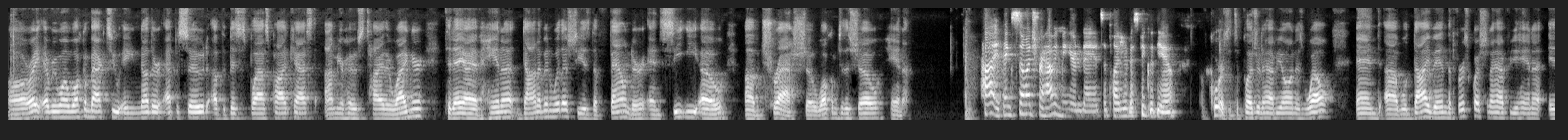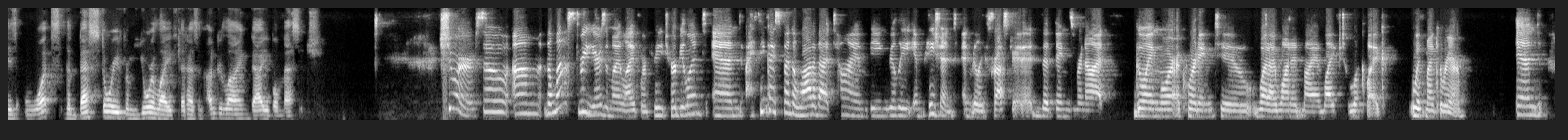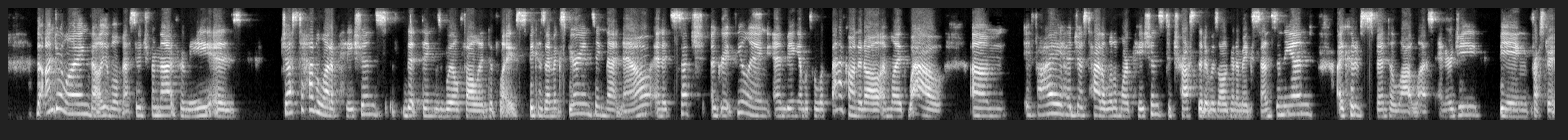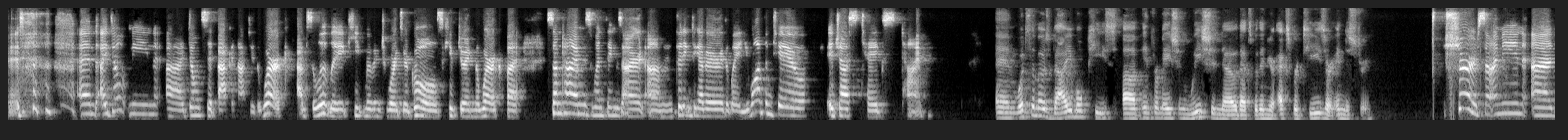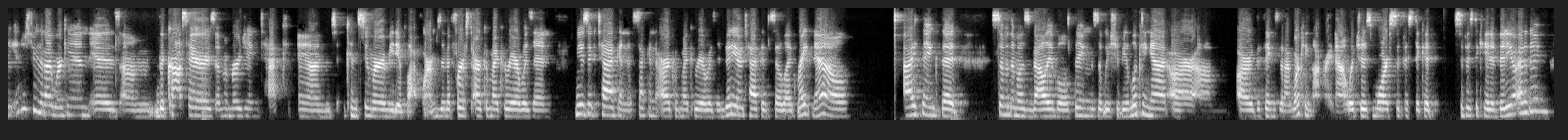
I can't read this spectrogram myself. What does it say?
All right, everyone, welcome back to another episode of the Business Blast podcast. I'm your host, Tyler Wagner. Today I have Hannah Donovan with us. She is the founder and CEO of Trash. So, welcome to the show, Hannah. Hi, thanks so much for having me here today. It's a pleasure to speak with you. Of course, it's a pleasure to have you on as well. And uh, we'll dive in. The first question I have for you, Hannah, is what's the best story from your life that has an underlying valuable message? Sure. So um, the last three years of my life were pretty turbulent, and I think I spent a lot of that time being really impatient and really frustrated that things were not going more according to what I wanted my life to look like with my career. And the underlying valuable message from that for me is just to have a lot of patience that things will fall into place because I'm experiencing that now and it's such a great feeling. And being able to look back on it all, I'm like, wow, um, if I had just had a little more patience to trust that it was all going to make sense in the end, I could have spent a lot less energy being frustrated. and I don't mean uh, don't sit back and not do the work. Absolutely, keep moving towards your goals, keep doing the work. But sometimes when things aren't um, fitting together the way you want them to, it just takes time. And what's the most valuable piece of information we should know that's within your expertise or industry? Sure. So, I mean, uh, the industry that I work in is um, the crosshairs of emerging tech and consumer media platforms. And the first arc of my career was in music tech, and the second arc of my career was in video tech. And so, like, right now, I think that some of the most valuable things that we should be looking at are um, are the things that I'm working on right now, which is more sophisticated sophisticated video editing.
